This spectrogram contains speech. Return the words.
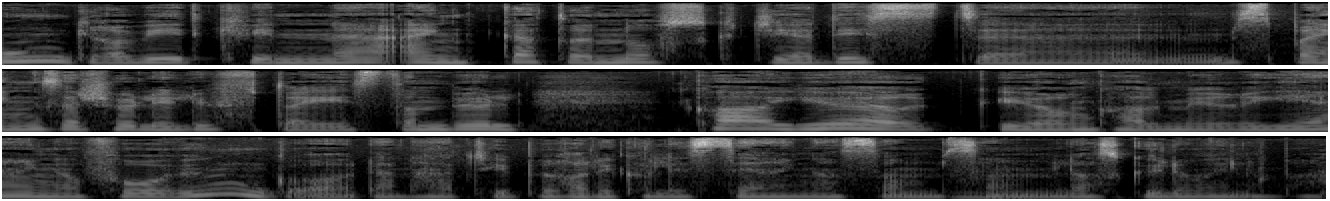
ung gravid kvinne, enke etter en norsk jihadist, eh, sprenger seg sjøl i lufta i Istanbul. Hva gjør Jørgen Kalmyr regjeringa for å unngå denne type radikaliseringer som, som Lars Gule var inne på?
